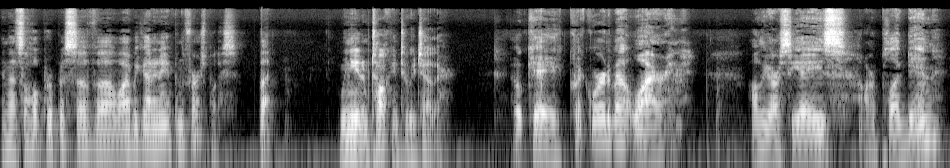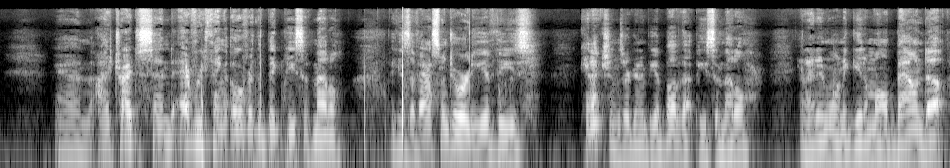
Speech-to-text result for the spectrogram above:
And that's the whole purpose of uh, why we got an amp in the first place. But we need them talking to each other. Okay, quick word about wiring. All the RCAs are plugged in, and I tried to send everything over the big piece of metal because the vast majority of these connections are going to be above that piece of metal, and I didn't want to get them all bound up.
